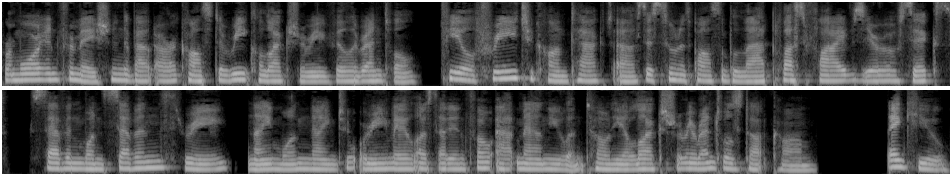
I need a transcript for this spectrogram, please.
For more information about our Costa Rica luxury villa rental, feel free to contact us as soon as possible at plus 506 7173-9192 or email us at info at manuelantonioluxuryrentals.com. Thank you.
